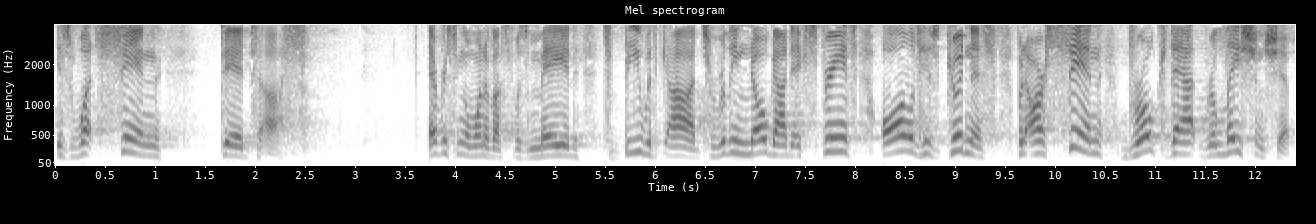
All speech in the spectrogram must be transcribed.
is what sin did to us. Every single one of us was made to be with God, to really know God, to experience all of His goodness. But our sin broke that relationship,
